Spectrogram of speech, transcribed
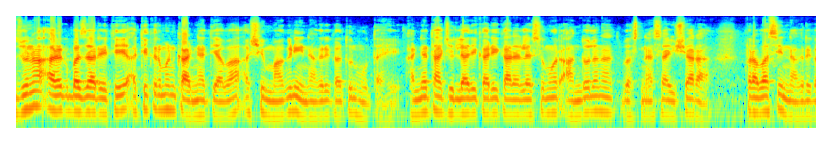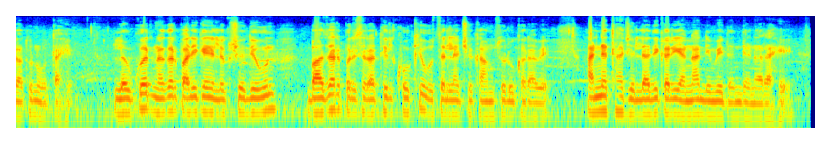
जुना अरग बाजार येथे अतिक्रमण काढण्यात यावा अशी मागणी नागरिकातून होत आहे. अन्यथा जिल्हाधिकारी कार्यालयासमोर आंदोलनात बसण्याचा इशारा प्रवासी नागरिकातून होत आहे. लवकर नगरपालिकेने लक्ष देऊन बाजार परिसरातील खोके उचलण्याचे काम सुरू करावे. अन्यथा जिल्हाधिकारी यांना निवेदन देणार आहे.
